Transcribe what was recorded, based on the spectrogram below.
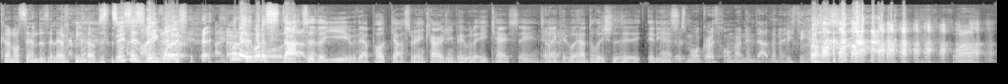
Colonel Sanders' eleven herbs. and This is spices. the I know- worst. I know What a, what a start to it. the year with our podcast. We're encouraging people to eat KFC and telling Yeah. people how delicious it, it Yeah, is. there's more growth hormone in that than anything else. wow.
